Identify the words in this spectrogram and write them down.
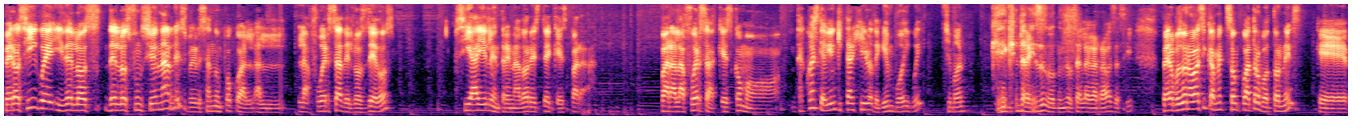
Pero sí, güey, y de los, de los funcionales, regresando un poco a la fuerza de los dedos, sí hay el entrenador este que es para, para la fuerza, que es como... ¿Te acuerdas que había un Guitar Hero de Game Boy, güey? Simón, Que, que traía esos botones, o sea, le agarrabas así. Pero pues bueno, básicamente son cuatro botones que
